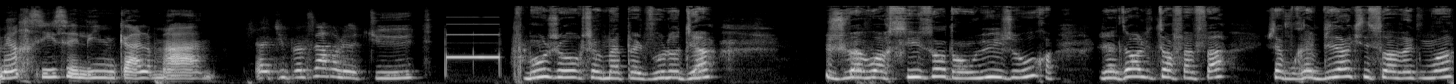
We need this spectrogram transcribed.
Merci Céline Kalman. Tu peux faire le tut. Bonjour, je m'appelle Volodia. Je vais avoir 6 ans dans 8 jours. J'adore le temps Fafa. J'aimerais bien qu'il soit avec moi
